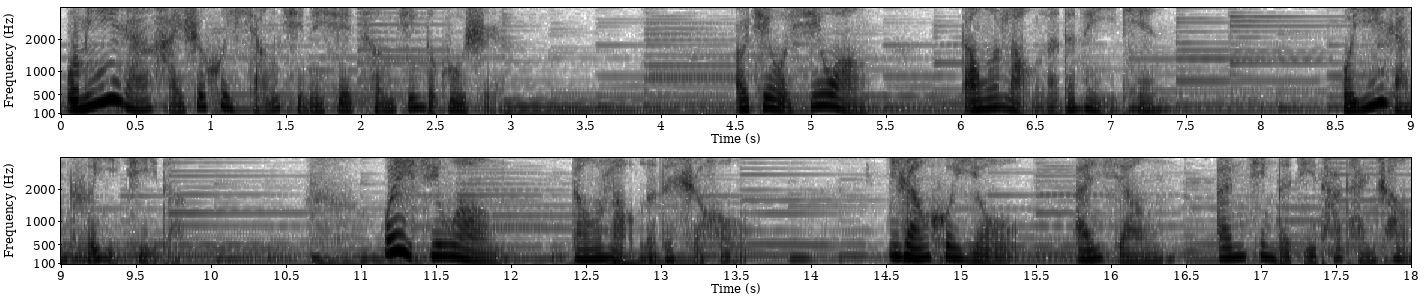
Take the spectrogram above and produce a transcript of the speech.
我们依然还是会想起那些曾经的故事。而且我希望，当我老了的那一天，我依然可以记得。我也希望，当我老了的时候，依然会有安详、安静的吉他弹唱，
